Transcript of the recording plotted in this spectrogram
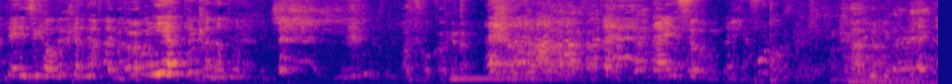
ページが分からなくてどこにやったかなと。思って圧をかけない。大丈夫大丈夫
